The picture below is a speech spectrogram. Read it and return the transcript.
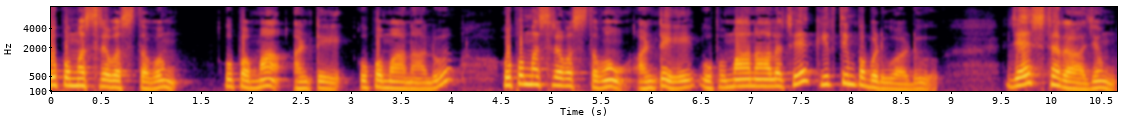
ఉపమశ్రవస్తవం ఉపమ అంటే ఉపమానాలు. ఉపమశ్రవస్తవం అంటే ఉపమానాలచే కీర్తింపబడివాడు. జ్యేష్ఠరాజం.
